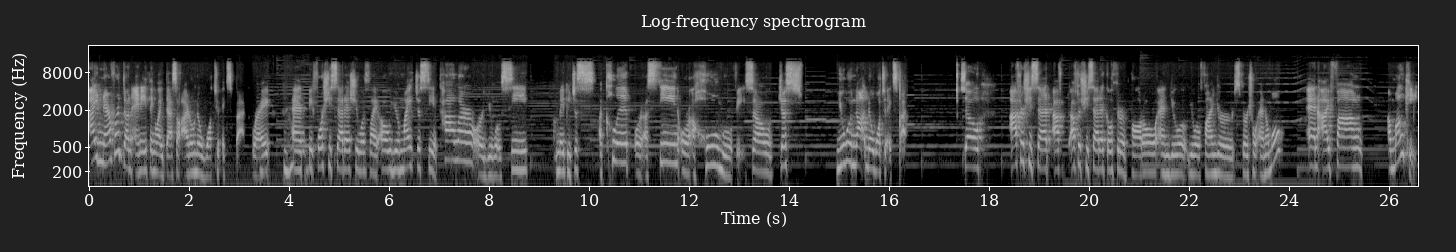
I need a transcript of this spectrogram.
i never done anything like that so i don't know what to expect right mm-hmm. and before she said it she was like oh you might just see a color or you will see maybe just a clip or a scene or a whole movie. So just you will not know what to expect. So after she said after she said it, go through a portal and you will you will find your spiritual animal. And I found a monkey.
